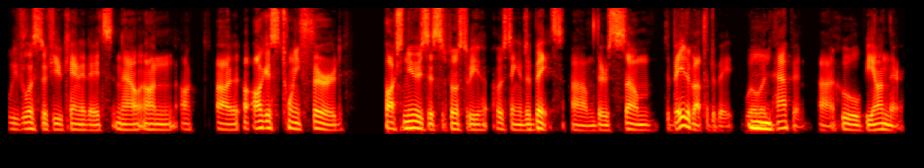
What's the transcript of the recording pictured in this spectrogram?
we've listed a few candidates. Now, on uh, August 23rd, Fox News is supposed to be hosting a debate. Um, there's some debate about the debate. Will mm. it happen? Uh, who will be on there?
